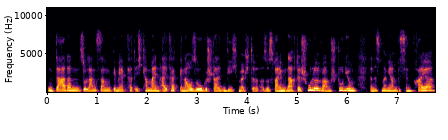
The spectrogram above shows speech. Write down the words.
und da dann so langsam gemerkt hatte, ich kann meinen Alltag genau so gestalten, wie ich möchte. Also es war eben nach der Schule, war im Studium, dann ist man ja ein bisschen freier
